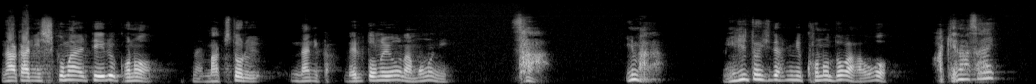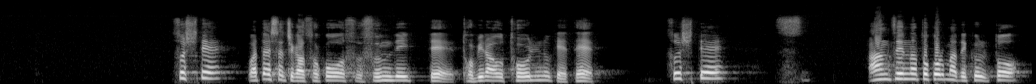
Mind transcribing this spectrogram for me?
中に仕組まれているこの巻き取る何か、ベルトのようなものに、さあ、今だ。右と左にこのドアを開けなさい。そして私たちがそこを進んでいって扉を通り抜けて、そして安全なところまで来ると、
